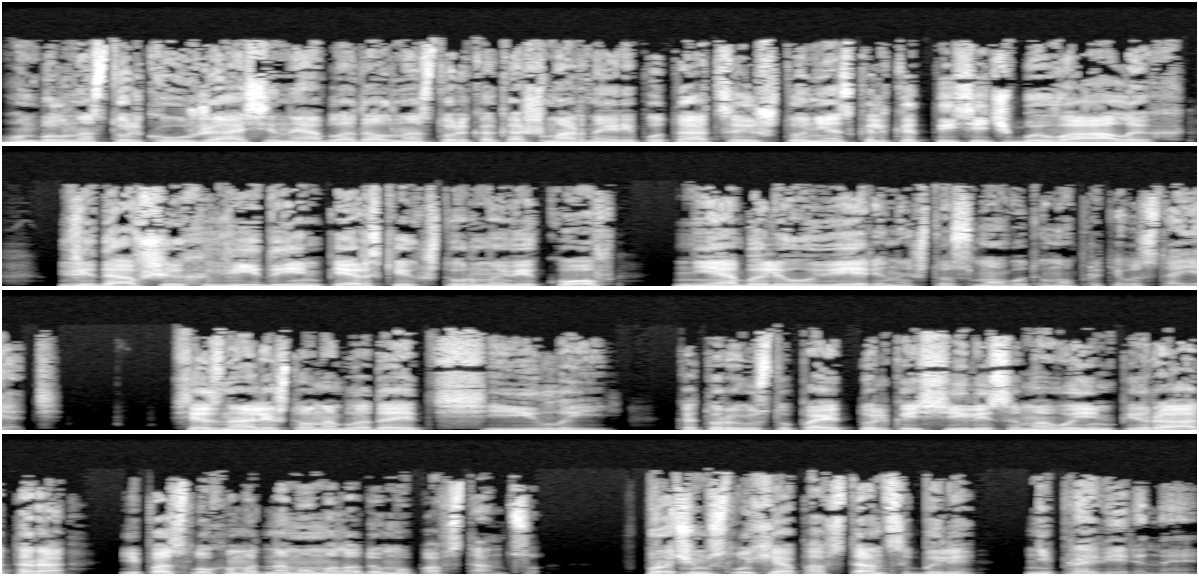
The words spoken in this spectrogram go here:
Он был настолько ужасен и обладал настолько кошмарной репутацией, что несколько тысяч бывалых, видавших виды имперских штурмовиков, не были уверены, что смогут ему противостоять. Все знали, что он обладает силой, которая уступает только силе самого императора и, по слухам, одному молодому повстанцу. Впрочем, слухи о повстанце были непроверенные.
